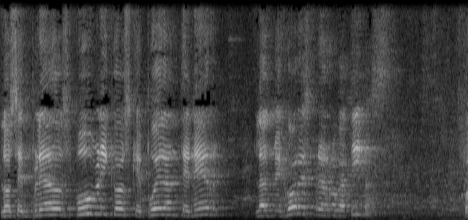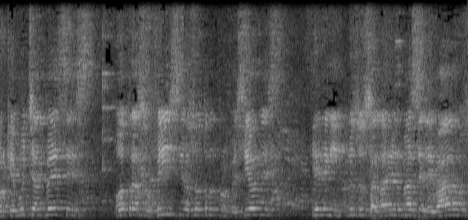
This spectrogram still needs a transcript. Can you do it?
los empleados públicos que puedan tener las mejores prerrogativas, porque muchas veces otros oficios, otras profesiones tienen incluso salarios más elevados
